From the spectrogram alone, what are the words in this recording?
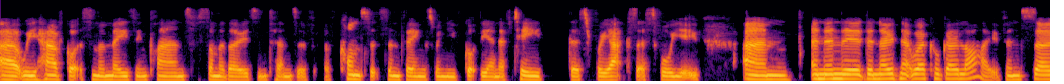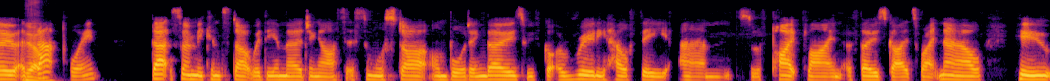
uh, we have got some amazing plans for some of those in terms of, of concerts and things when you've got the nft there's free access for you um, and then the the node network will go live and so at yeah. that point that's when we can start with the emerging artists and we'll start onboarding those. We've got a really healthy um, sort of pipeline of those guys right now who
